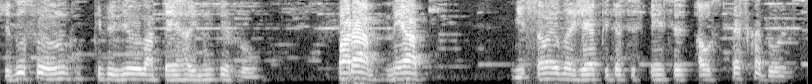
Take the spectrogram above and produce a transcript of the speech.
Jesus foi o único que viveu na terra e nunca errou. Pará, MEAP, Missão Evangélica de Assistência aos Pescadores.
